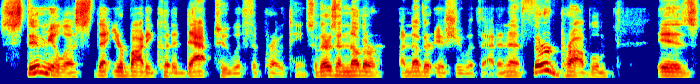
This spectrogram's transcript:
stimulus that your body could adapt to with the protein. So there's another another issue with that. And a third problem is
